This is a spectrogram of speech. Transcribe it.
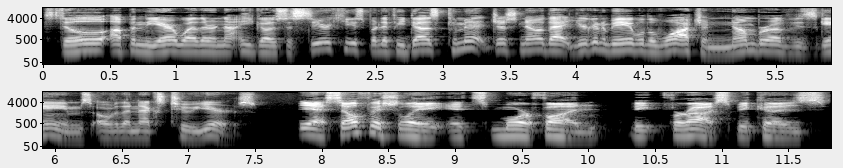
still up in the air whether or not he goes to Syracuse, but if he does commit, just know that you're going to be able to watch a number of his games over the next two years. Yeah, selfishly, it's more fun for us because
